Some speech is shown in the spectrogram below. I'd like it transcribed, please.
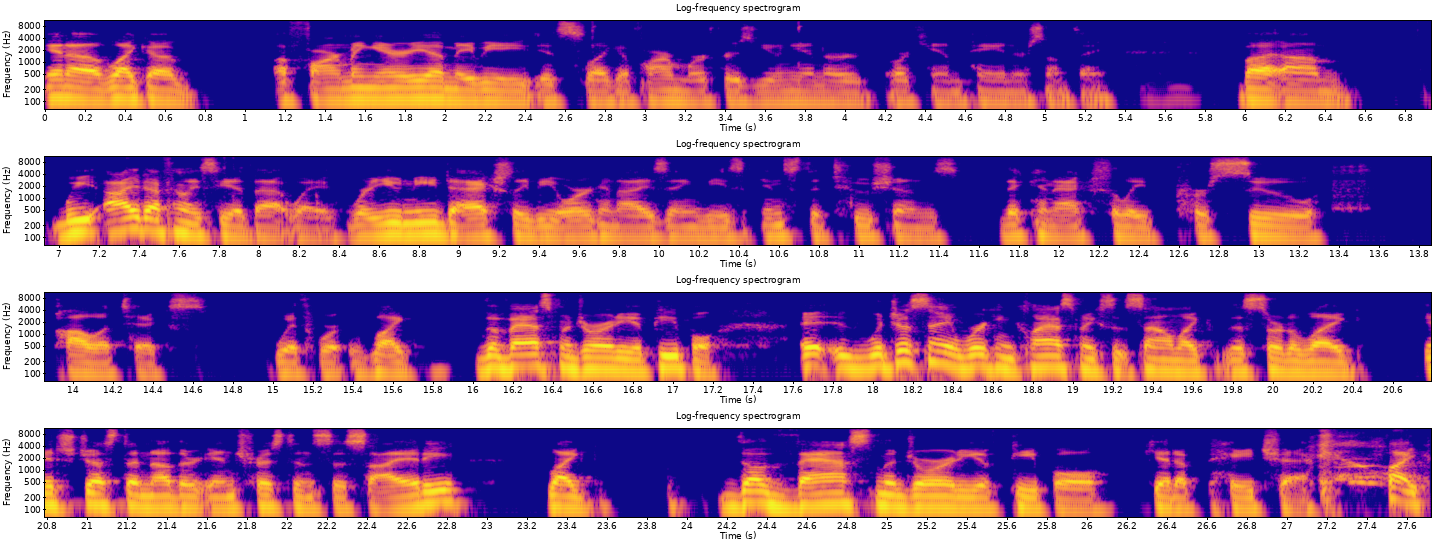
In a like a a farming area, maybe it's like a farm workers union or or campaign or something. Mm-hmm. But um, we I definitely see it that way, where you need to actually be organizing these institutions that can actually pursue politics with work like the vast majority of people. It, it, just saying working class makes it sound like this sort of like it's just another interest in society. Like the vast majority of people get a paycheck like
